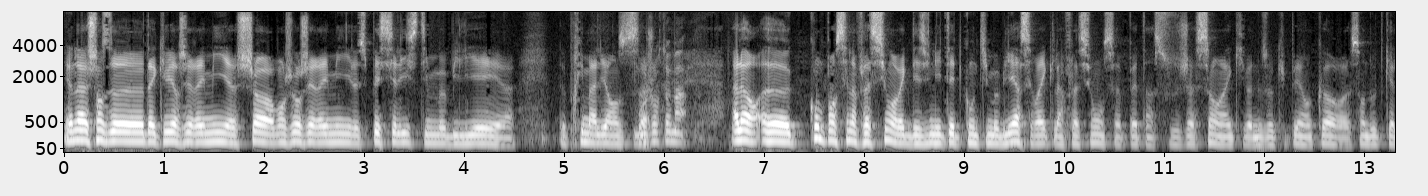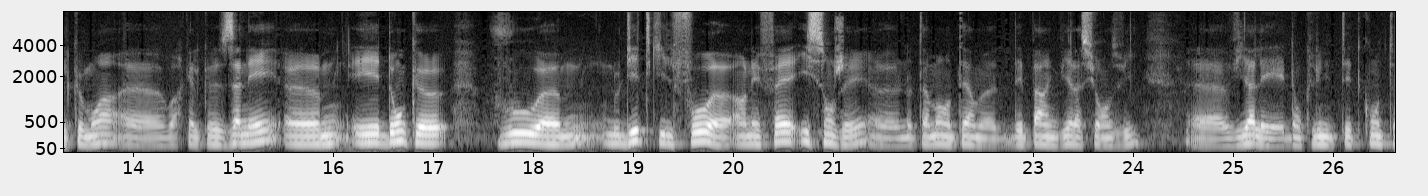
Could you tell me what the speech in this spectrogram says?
Et on a la chance d'accueillir Jérémy Schor. Bonjour Jérémy, le spécialiste immobilier euh, de Prime Alliance. Bonjour Thomas. Alors, euh, compenser l'inflation avec des unités de compte immobilière, c'est vrai que l'inflation, ça peut être un sous-jacent hein, qui va nous occuper encore euh, sans doute quelques mois, voire quelques années. et donc, vous nous dites qu'il faut en effet y songer, notamment en termes d'épargne via l'assurance vie, via les, donc l'unité de compte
